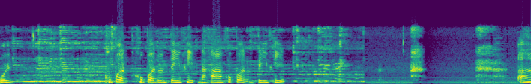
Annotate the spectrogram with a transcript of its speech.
อุ้ยครูเปิดครูเปิดดนตรีผิดนะคะครูเปิดดนตรีผิดอ่า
